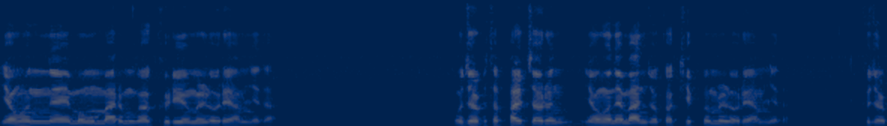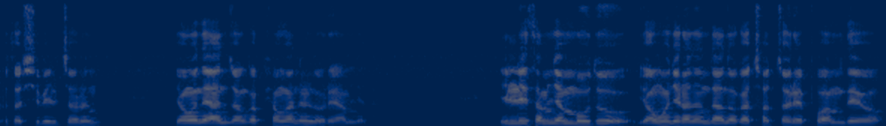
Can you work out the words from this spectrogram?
영혼의 목마름과 그리움을 노래합니다. 5절부터 8절은 영혼의 만족과 기쁨을 노래합니다. 9절부터 11절은 영혼의 안정과 평안을 노래합니다. 1, 2, 3년 모두 영혼이라는 단어가 첫 절에 포함되어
